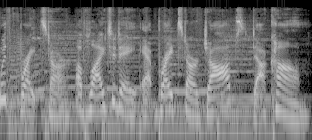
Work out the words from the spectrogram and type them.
with Bright Star. Apply today at brightstarjobs.com.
